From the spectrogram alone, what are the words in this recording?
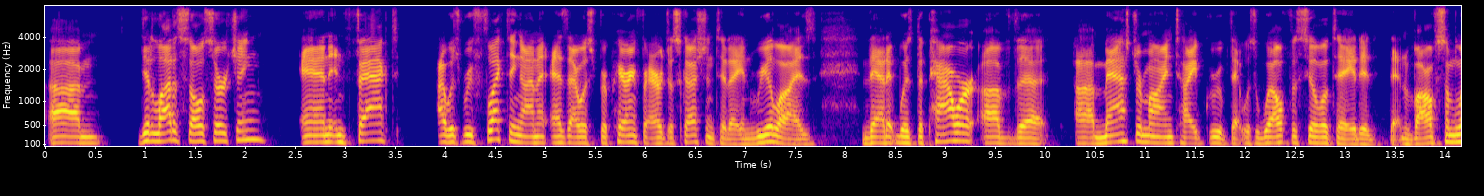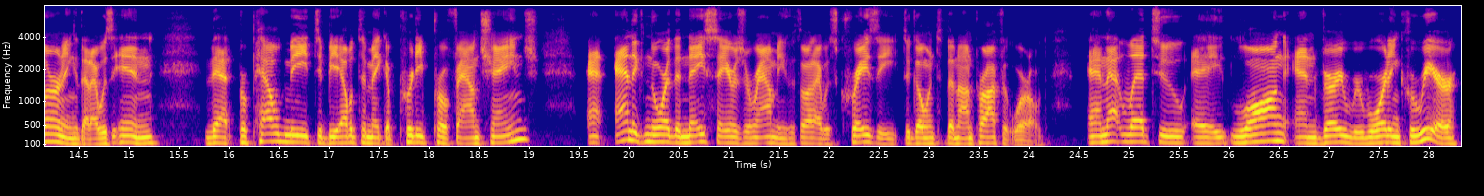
Um, did a lot of soul searching. And in fact, I was reflecting on it as I was preparing for our discussion today and realized that it was the power of the uh, mastermind type group that was well facilitated, that involved some learning that I was in, that propelled me to be able to make a pretty profound change and, and ignore the naysayers around me who thought I was crazy to go into the nonprofit world. And that led to a long and very rewarding career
